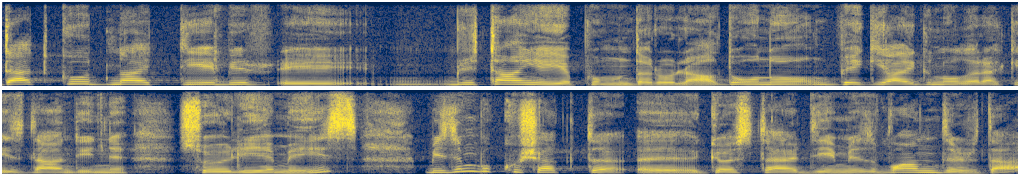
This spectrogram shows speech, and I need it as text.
That Good Night diye bir e, Britanya yapımında rol aldı. Onu pek yaygın olarak izlendiğini söyleyemeyiz. Bizim bu kuşakta e, gösterdiğimiz Wonder'da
